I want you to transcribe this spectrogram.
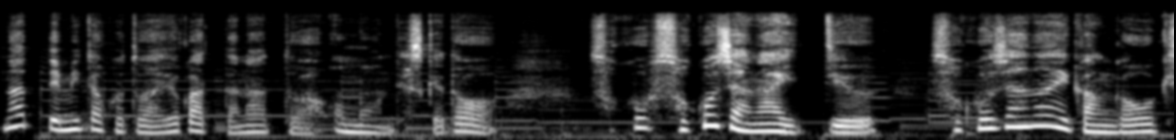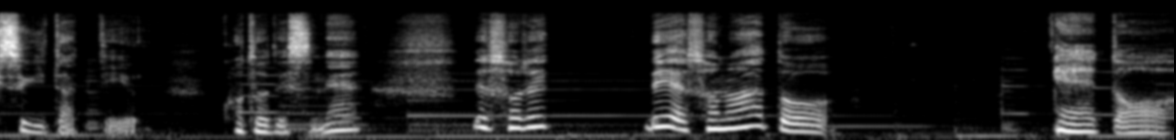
なってみたことは良かったなとは思うんですけど、そこ、そこじゃないっていう、そこじゃない感が大きすぎたっていうことですね。で、それで、その後、えっ、ー、と、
